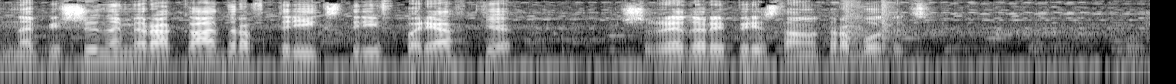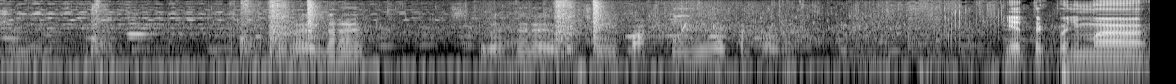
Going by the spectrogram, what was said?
Напиши номера кадров 3x3 в порядке. Шредеры перестанут работать. Боже мой. Шредеры? Шредеры, это черепашки ниндзя, которые? Я так понимаю...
